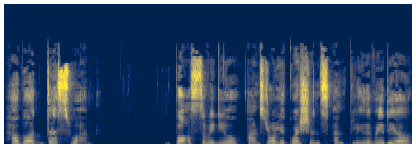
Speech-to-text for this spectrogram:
How about this one? Pause the video, answer all your questions, and play the video.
